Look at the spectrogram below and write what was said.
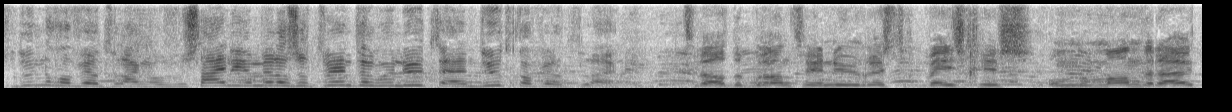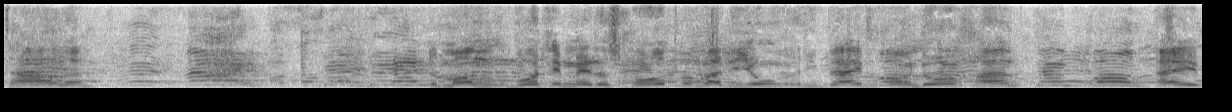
ze doen nogal veel te lang over. We zijn hier inmiddels al 20 minuten en het duurt gewoon veel te lang. Terwijl de brandweer nu rustig bezig is om de man eruit te halen. De man wordt inmiddels geholpen, maar de jongeren die blijven gewoon doorgaan. Hé, hey,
